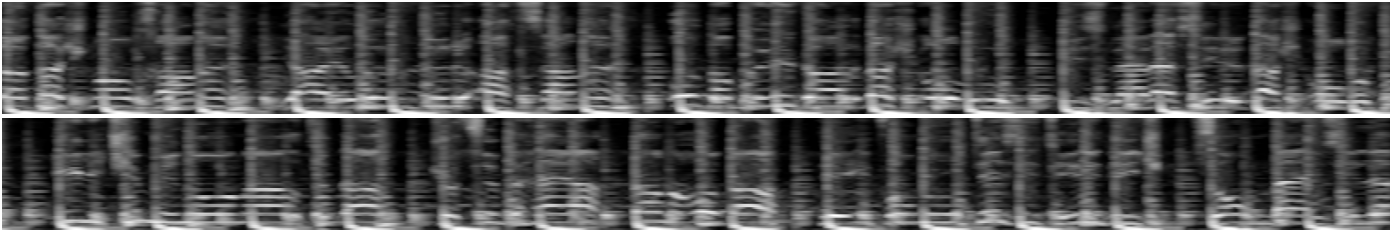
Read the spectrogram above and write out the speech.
da daş novxanı Yayılıbdır atsanı O da böyük qardaş olub Bizlərə sirdaş olub. İl 2016-da Köçüb həyatdan o da Heyf onu tez itirdik Son mənzilə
